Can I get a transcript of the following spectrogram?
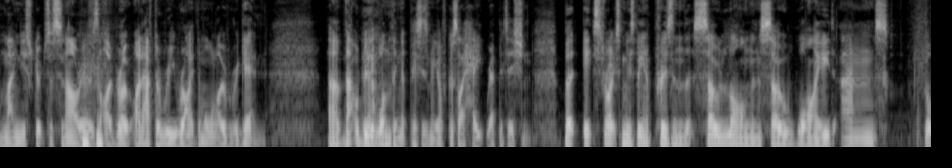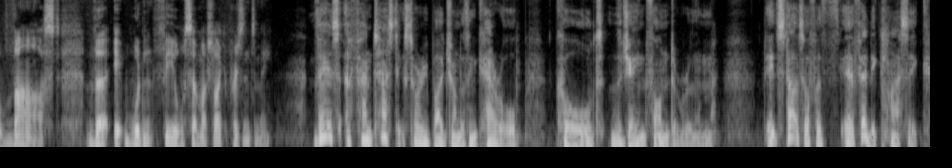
manuscripts of scenarios that I'd wrote, I'd have to rewrite them all over again. Uh, that would be the one thing that pisses me off because I hate repetition. But it strikes me as being a prison that's so long and so wide and God, vast that it wouldn't feel so much like a prison to me. There's a fantastic story by Jonathan Carroll called The Jane Fonda Room. It starts off with a fairly classic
